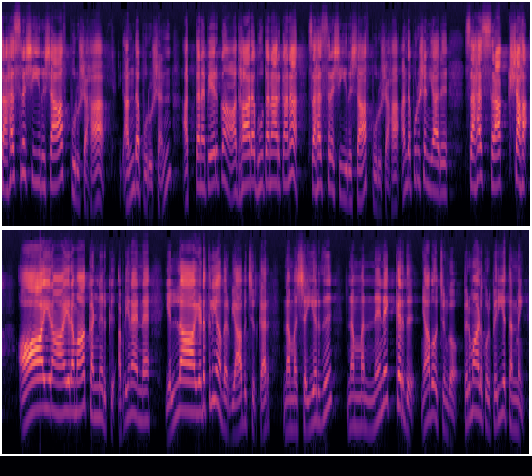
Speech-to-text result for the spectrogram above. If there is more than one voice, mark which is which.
Speaker 1: சஹசிர சீருஷா புருஷா அந்த புருஷன் அத்தனை பேருக்கும் ஆதாரபூதனா இருக்கானா? சஹசிர சீருஷா புருஷா அந்த புருஷன் யாரு? சஹசிராட்சா ஆயிரம் ஆயிரமா கண்ணு இருக்கு. அப்படின்னா என்ன? எல்லா இடத்துலயும் அவர் வியாபிச்சிருக்கார். நம்ம செய்யறது நம்ம நினைக்கிறது. ஞாபகம் வச்சுங்கோ பெருமாளுக்கு ஒரு பெரிய தன்மை.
